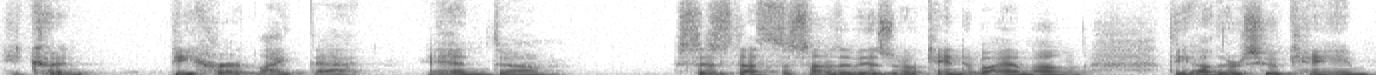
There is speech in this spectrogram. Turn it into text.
he couldn't be hurt like that. And um, says, Thus the sons of Israel came to buy among the others who came,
